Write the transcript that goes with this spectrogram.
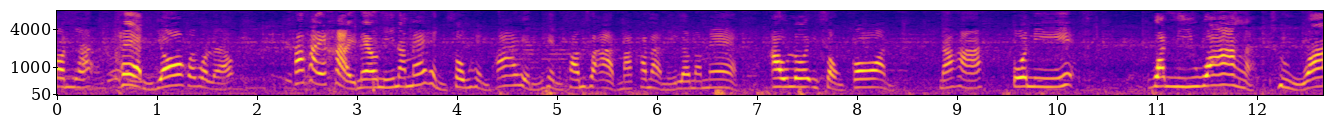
ตอนเนี้ยแขนยอกไปหมดแล้ว ถ้าใครขายแนวนี้นะแม่เห็นทรงเห็นผ้าเห็นเห็นความสะอาดมาขนาดนี้แล้วนะแม่ เอาเลยอีกสองก้อนนะคะ ตัวนี้วันนี้ว่างอะถือว่า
